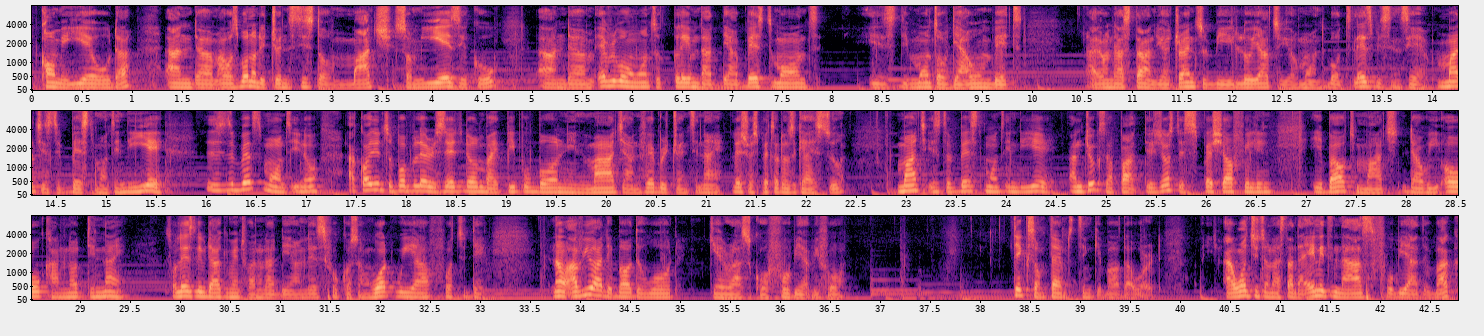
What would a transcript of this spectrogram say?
come a year older. And um, I was born on the 26th of March some years ago. And um, everyone wants to claim that their best month is the month of their own birth. I understand you're trying to be loyal to your month, but let's be sincere. March is the best month in the year. This is the best month, you know. According to popular research done by people born in March and February 29, let's respect all those guys too. March is the best month in the year. And jokes apart, there's just a special feeling about March that we all cannot deny. So let's leave the argument for another day and let's focus on what we have for today. Now, have you heard about the word gerascophobia before? Take some time to think about that word. I want you to understand that anything that has phobia at the back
